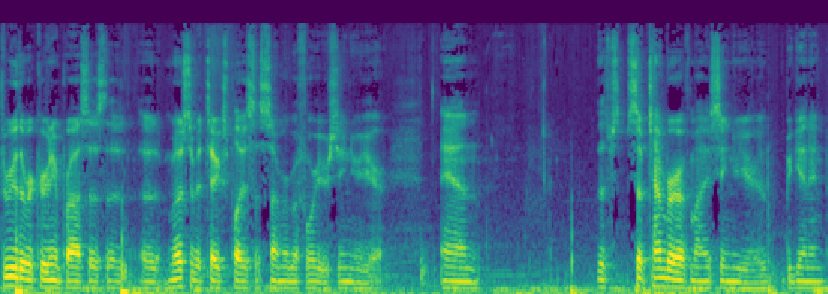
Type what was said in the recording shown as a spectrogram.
through the recruiting process, the uh, most of it takes place the summer before your senior year, and the September of my senior year, beginning,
